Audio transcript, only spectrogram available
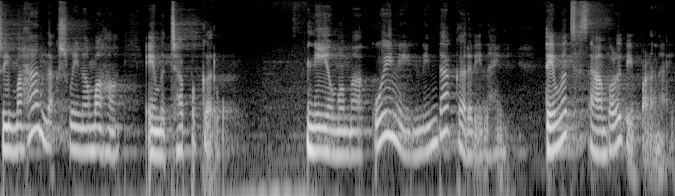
શ્રી મહાલક્ષ્મી નમઃ એમ જપ કરવો. નિયમોમાં કોઈને નિંદા કરવી નહીં તેમજ સાંભળવી પણ નહીં.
